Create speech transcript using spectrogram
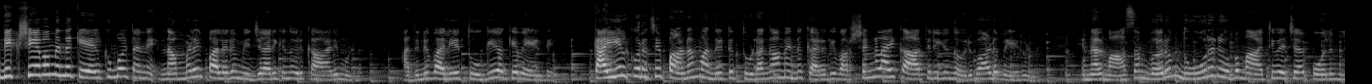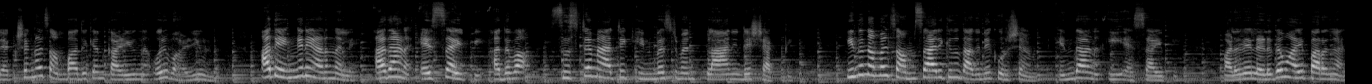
നിക്ഷേപം എന്ന് കേൾക്കുമ്പോൾ തന്നെ നമ്മളിൽ പലരും വിചാരിക്കുന്ന ഒരു കാര്യമുണ്ട്. അതിന് വലിയ തുകയൊക്കെ വേണ്ടേ? കയ്യിൽ കുറച്ച് പണം വന്നിട്ട് തുടങ്ങാമെന്ന് കരുതി വർഷങ്ങളായി കാത്തിരിക്കുന്ന ഒരുപാട് പേരുണ്ട്. എന്നാൽ മാസം വെറും നൂറ് രൂപ മാറ്റിവെച്ചാൽ പോലും ലക്ഷങ്ങൾ സമ്പാദിക്കാൻ കഴിയുന്ന ഒരു വഴിയുണ്ട്. അതെങ്ങനെയാണെന്നല്ലേ? അതാണ് എസ് ഐ പി അഥവാ സിസ്റ്റമാറ്റിക് ഇൻവെസ്റ്റ്മെന്റ് പ്ലാനിന്റെ ശക്തി. ഇന്ന് നമ്മൾ സംസാരിക്കുന്നത് അതിനെക്കുറിച്ചാണ്. എന്താണ് ഈ എസ് ഐ പി വളരെ ലളിതമായി പറഞ്ഞാൽ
